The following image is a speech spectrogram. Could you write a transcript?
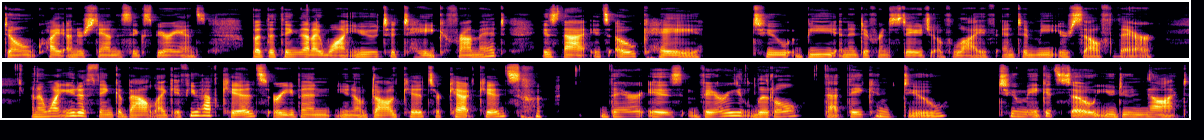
don't quite understand this experience, but the thing that I want you to take from it is that it's okay to be in a different stage of life and to meet yourself there. And I want you to think about like if you have kids or even, you know, dog kids or cat kids, there is very little that they can do to make it so you do not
